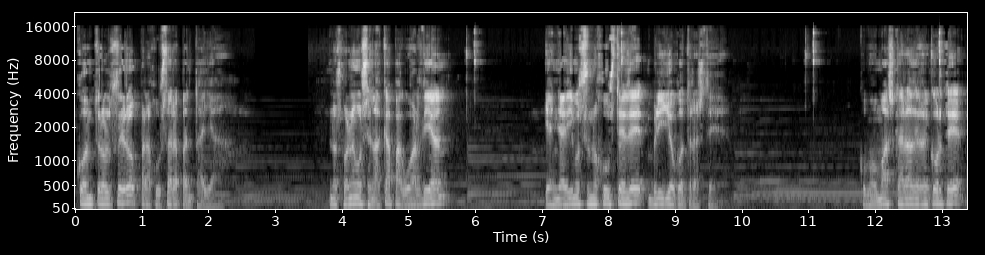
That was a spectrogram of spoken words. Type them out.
Control 0 para ajustar a pantalla. Nos ponemos en la capa guardián y añadimos un ajuste de brillo contraste. Como máscara de recorte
